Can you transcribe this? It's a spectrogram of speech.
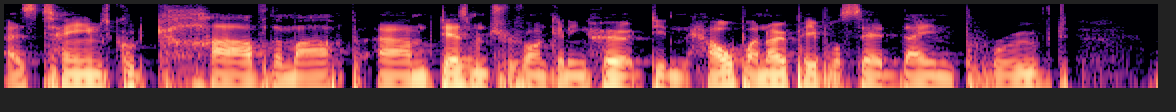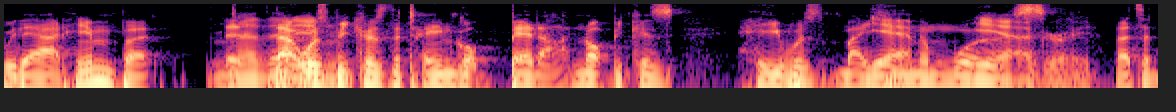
as teams could carve them up. Um, Desmond Trufant getting hurt didn't help. I know people said they improved without him, but No, it- they that was didn't. because the team got better, not because he was making Yeah, them worse. yeah, agreed. That's a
